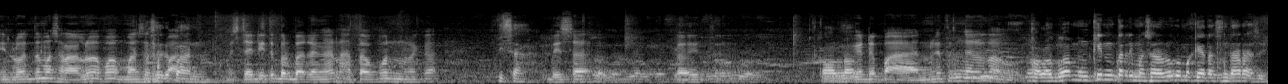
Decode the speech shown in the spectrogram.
Inluan itu masa lalu apa masa, Masa depan. Bisa jadi itu berbarengan ataupun mereka bisa. bisa ke itu? Kalau ke depan kita nggak tahu. Kalau gua mungkin ntar di masa lalu gua pakai atas tentara sih.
